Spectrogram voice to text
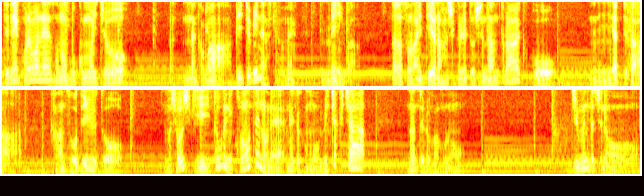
でね、これはね、その僕も一応、なんかまあ B2B なんですけどね、メインは。ただその IT 屋の端くれとしてなんとなくこう、やってた感想で言うと、まあ、正直特にこの手のねなんかもうめちゃくちゃなんていうのかなこの自分たちの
